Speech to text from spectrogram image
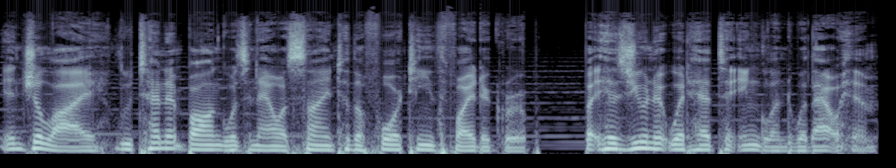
In July, Lieutenant Bong was now assigned to the 14th Fighter Group, but his unit would head to England without him.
